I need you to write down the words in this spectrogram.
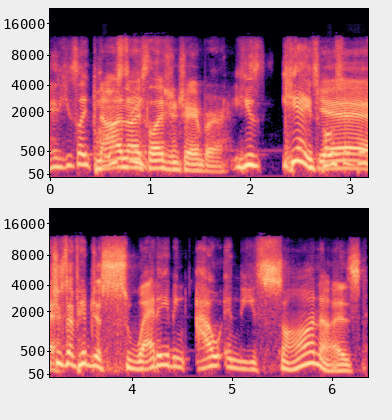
and he's like not an isolation chamber. He's yeah, he's posting yeah. pictures of him just sweating out in these saunas.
